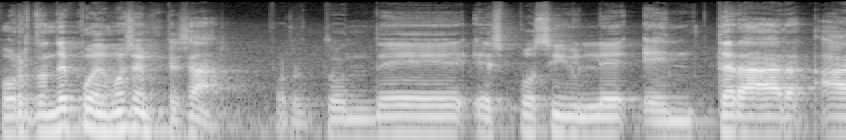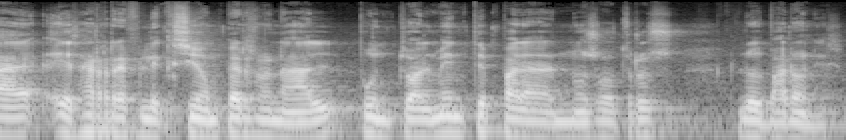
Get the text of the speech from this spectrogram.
¿Por dónde podemos empezar? ¿Por dónde es posible entrar a esa reflexión personal puntualmente para nosotros los varones?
